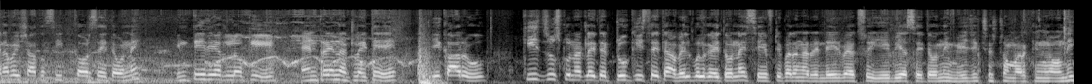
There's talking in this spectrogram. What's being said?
ఎనభై శాతం సీట్ కవర్స్ అయితే ఉన్నాయి. ఇంటీరియర్లోకి ఎంటర్ అయినట్లయితే ఈ కారు కీస్ చూసుకున్నట్లయితే టూ కీస్ అయితే అవైలబుల్గా అయితే ఉన్నాయి. సేఫ్టీ పరంగా రెండు ఎయిర్ బ్యాగ్స్ ఏబిఎస్ అయితే ఉంది. మ్యూజిక్ సిస్టమ్ వర్కింగ్లో ఉంది.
